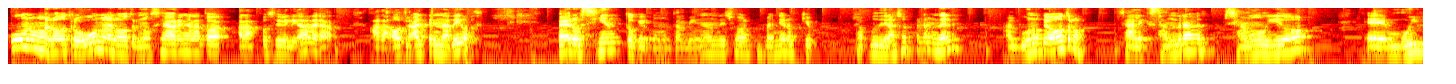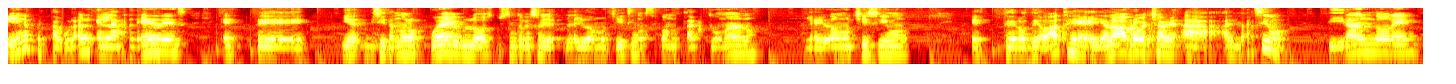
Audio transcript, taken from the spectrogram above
uno al otro, uno al otro, no se abren a, a las posibilidades, a, las otras alternativas. Pero siento que, como también han dicho los compañeros, que o sea, pudiera sorprender alguno que otro. O sea, Alexandra se ha movido eh, muy bien, espectacular, en las redes, este, y visitando los pueblos. Yo siento que eso le ayuda muchísimo, ese contacto humano, le ayuda muchísimo este, los debates, ella los aprovechó al, al máximo, tirándole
